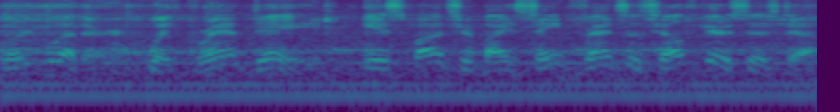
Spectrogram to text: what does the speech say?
Alert Weather with Grant Dade is sponsored by St. Francis Healthcare System.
